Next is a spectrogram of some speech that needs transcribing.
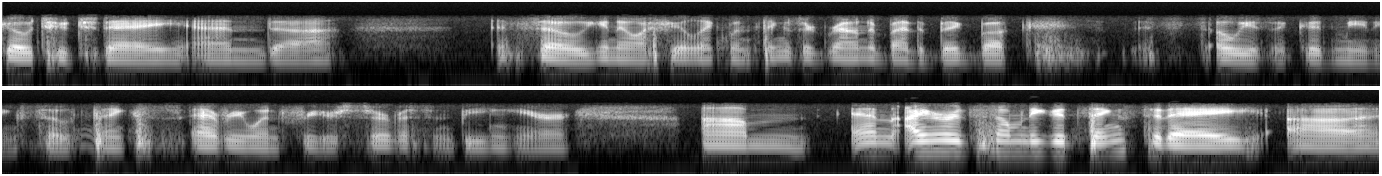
go to today, and uh, and so you know, I feel like when things are grounded by the big book, it's always a good meeting. So, thanks everyone for your service and being here. Um, and I heard so many good things today, uh,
